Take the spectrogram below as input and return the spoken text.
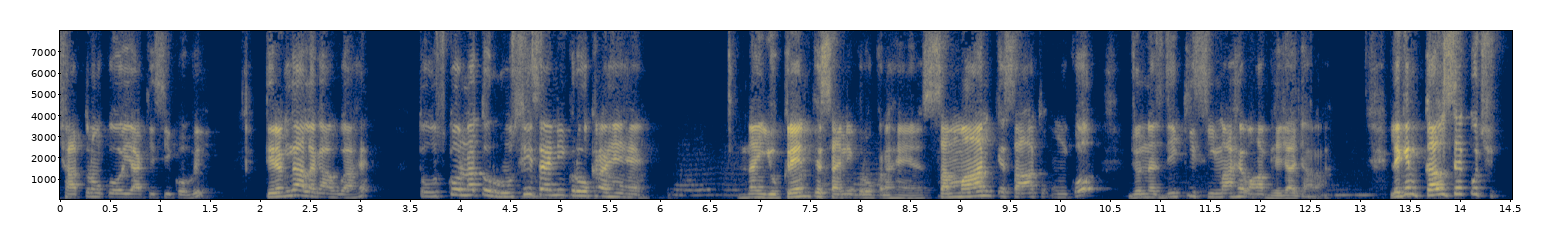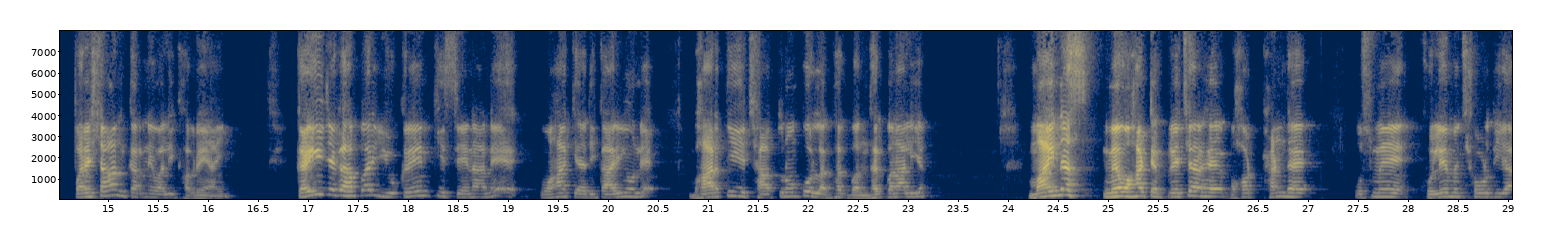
छात्रों को या किसी को भी, तिरंगा लगा हुआ है तो उसको न तो रूसी सैनिक रोक रहे हैं, न यूक्रेन के सैनिक रोक रहे हैं। सम्मान के साथ उनको जो नजदीकी सीमा है वहाँ भेजा जा रहा है। लेकिन कल से कुछ परेशान करने वाली खबरें आई। कई जगह पर यूक्रेन की सेना ने, वहाँ के अधिकारियों ने भारतीय छात्रों को लगभग बंधक बना लिया। माइनस में वहाँ टेम्परेचर है, बहुत ठंड है, उसमें खुले में छोड़ दिया,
